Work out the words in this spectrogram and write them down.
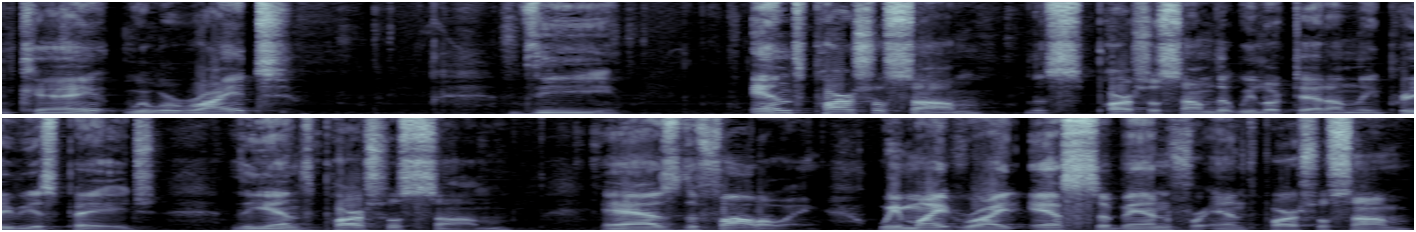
okay, we will write the nth partial sum, this partial sum that we looked at on the previous page, the nth partial sum as the following. We might write S sub n for nth partial sum.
